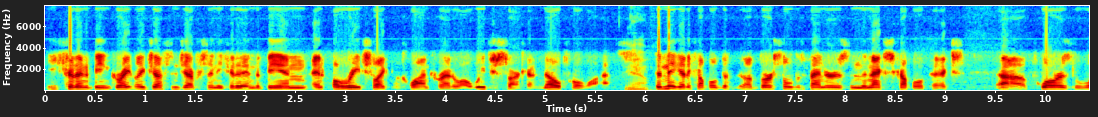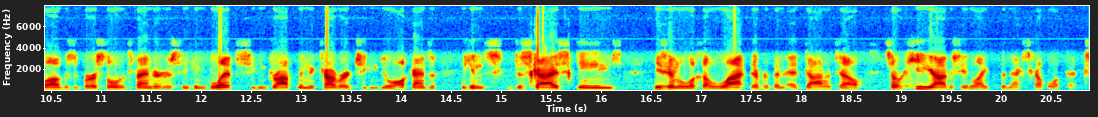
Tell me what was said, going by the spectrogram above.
he could end up being great like Justin Jefferson. He could end up being an, a reach like Laquon Treadwell. We just aren't going to know for a while. Yeah. Then they get a couple of uh, versatile defenders in the next couple of picks. Uh, Flores loves versatile defenders. He can blitz. He can drop them into coverage. He can do all kinds of. He can disguise schemes. He's going to look a lot different than Ed Donatell. So he obviously liked the next couple of picks.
